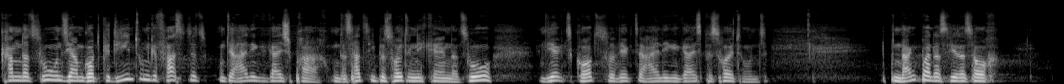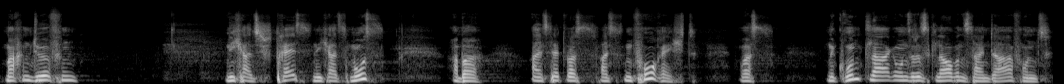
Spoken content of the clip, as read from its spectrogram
kam dazu und sie haben Gott gedient und gefastet und der Heilige Geist sprach. Und das hat sich bis heute nicht geändert. So wirkt Gott, so wirkt der Heilige Geist bis heute. Und ich bin dankbar, dass wir das auch machen dürfen. Nicht als Stress, nicht als Muss, aber als etwas, als ein Vorrecht, was eine Grundlage unseres Glaubens sein darf und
